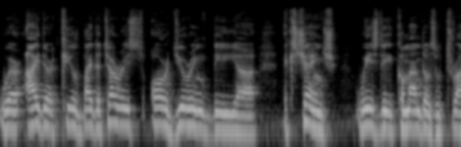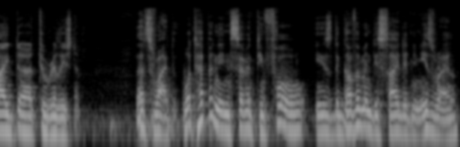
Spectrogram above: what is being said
were either killed by the terrorists or during the uh, exchange with the commandos who tried uh, to release them. That's right. What happened in 1704 is the government decided in Israel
